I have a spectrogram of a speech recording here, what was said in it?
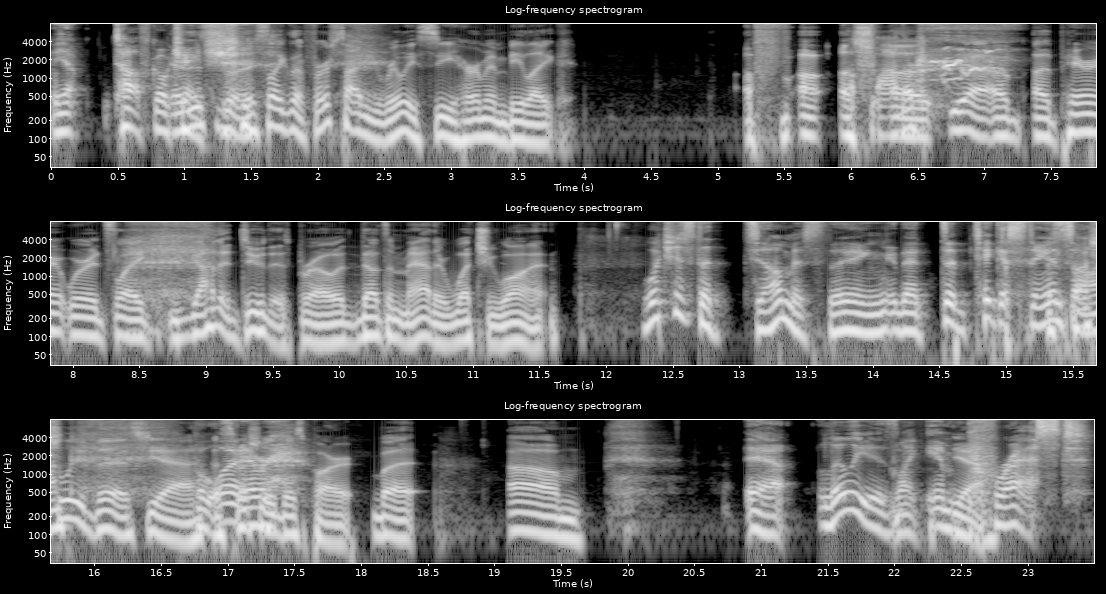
yep, tough. Go change. where it's like the first time you really see Herman be like a, father? a- yeah, a, a parent where it's like you got to do this, bro. It doesn't matter what you want. Which is the dumbest thing that to take a stance on. Especially this, yeah. But whatever. Especially this part. But um Yeah. Lily is like impressed.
